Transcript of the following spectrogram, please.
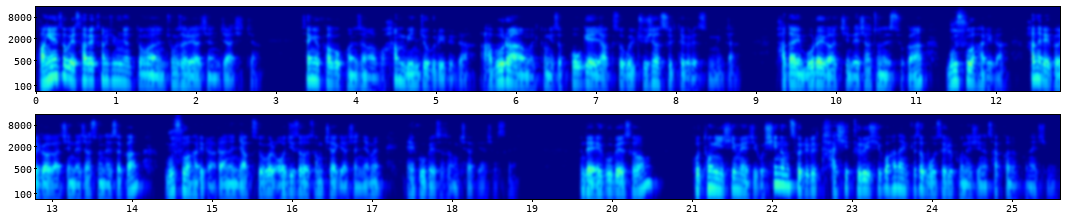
광야에서 왜 430년 동안 종살이 하셨는지 아시죠? 생육하고 번성하고 한 민족을 이르라. 아브라함을 통해서 복의 약속을 주셨을 때 그랬습니다. 바다의 모래같이 내 자손의 수가 무수하리라. 하늘의 별과 같이 내 자손의 수가 무수하리라. 라는 약속을 어디서 성취하게 하셨냐면 애굽에서 성취하게 하셨어요. 근데 애굽에서 고통이 심해지고 신음 소리를 다시 들으시고 하나님께서 모세를 보내시는 사건을 보내십니다.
